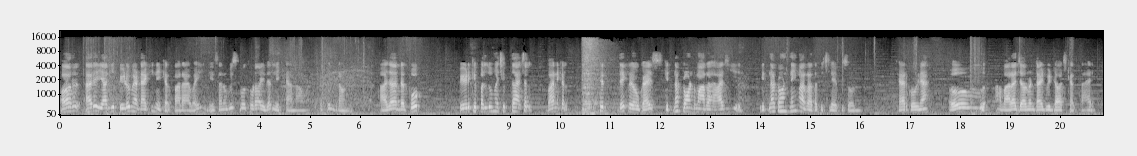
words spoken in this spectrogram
और, अरे यार, ये पेड़ों में अटैक ही नहीं कर पा रहा है भाई। इस अनुबिस को थोड़ा इधर लेके आना होगा ग्राउंड में। आजा, डरपोक। पेड़ के पल्लू में छिपता है, चल, बाहर निकल। फिर देख रहे हो गाइस कितना टॉन्ट मार रहा है। आज ये इतना टॉन्ट नहीं मार रहा था पिछले एपिसोड में। खैर, कोई ना। ओ, हमारा जर्मन टाइट भी डॉच करता है।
